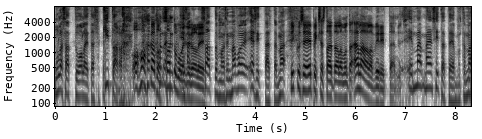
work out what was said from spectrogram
mulla sattuu olemaan tässä kitara. Oho, kato, sattumoisin oli. Sattumoisin. Mä voin esittää, että mä, Pikkusen epiksessä taitaa olla, mutta älä ala virittää nyt. en, mä, mä en sitä tee, mutta mä...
